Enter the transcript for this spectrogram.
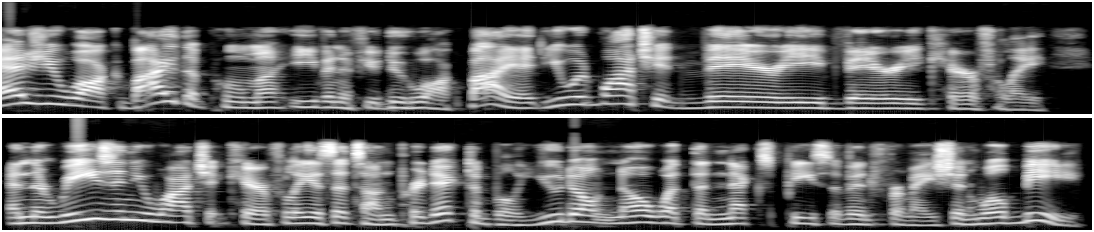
as you walk by the puma, even if you do walk by it, you would watch it very, very carefully. And the reason you watch it carefully is it's unpredictable. You don't know what the next piece of information will be.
